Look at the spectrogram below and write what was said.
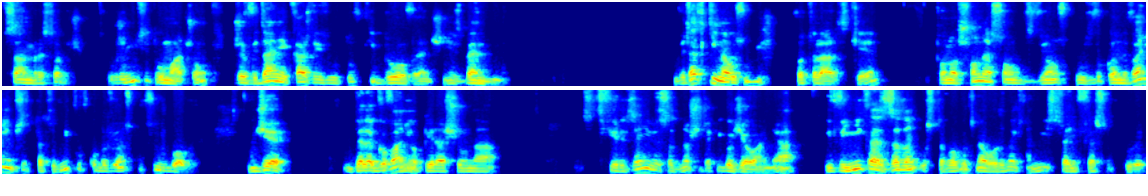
w samym resorcie. Urzędnicy tłumaczą, że wydanie każdej złotówki było wręcz niezbędne. Wydatki na usługi hotelarskie ponoszone są w związku z wykonywaniem przez pracowników obowiązków służbowych, gdzie delegowanie opiera się na stwierdzeniu zasadności takiego działania i wynika z zadań ustawowych nałożonych na ministra infrastruktury,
